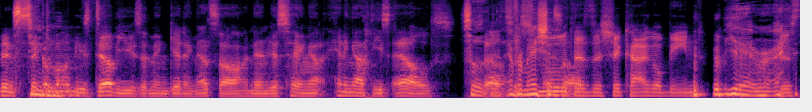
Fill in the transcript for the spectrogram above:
been sick of all them. these W's I've been getting. That's all, and then just hitting out hitting out these L's. So, So- information. Smooth So- as the Chicago bean. Yeah, right. Just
